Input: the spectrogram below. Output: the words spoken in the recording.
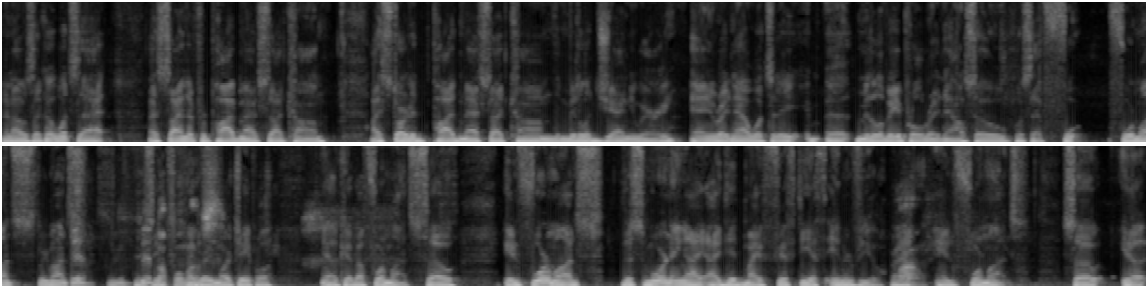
And I was like, oh, what's that? I signed up for podmatch.com. I started podmatch.com the middle of January. And right now, what's it? Uh, middle of April right now. So what's that? Four, four months? Three months? Yeah, yeah about four February, months. March, April. Yeah, okay, about four months. So in four months, this morning I, I did my 50th interview, right? Wow. In four months. So, you know,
